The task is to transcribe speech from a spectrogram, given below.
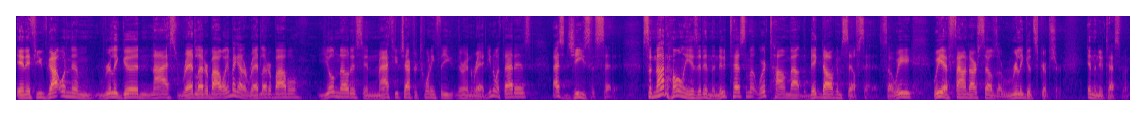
and if you've got one of them really good, nice red letter Bible, anybody got a red letter Bible? You'll notice in Matthew chapter 23, they're in red. You know what that is? That's Jesus said it. So not only is it in the New Testament, we're talking about the big dog himself said it. So we, we have found ourselves a really good scripture in the New Testament.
